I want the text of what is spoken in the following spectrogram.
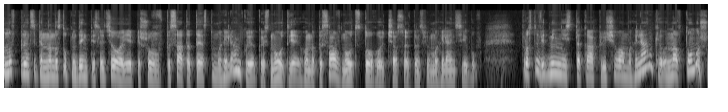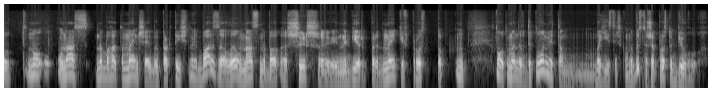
ну, в принципі, на наступний день після цього я пішов писати тест у Могилянку. Якось ну, от я його написав, ну от з того часу я в принципі в Могилянці і був. Просто відмінність така ключова Могилянки, вона в тому, що ну, у нас набагато менше якби, практичної бази, але у нас ширший набір предметів. Просто, ну, ну, от у мене в дипломі там магістерському написано, що я просто біолог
